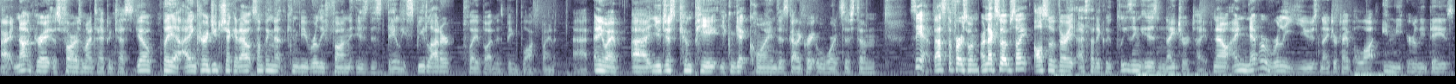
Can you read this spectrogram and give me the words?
All right, not great as far as my typing tests go, but yeah, I encourage you to check it out. Something that can be really fun is this daily speed ladder. Play button is being blocked by an ad. Anyway, uh, you just compete, you can get coins, it's got a great reward system. So yeah, that's the first one. Our next website, also very aesthetically pleasing, is NitroType. Now, I never really used NitroType a lot in the early days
